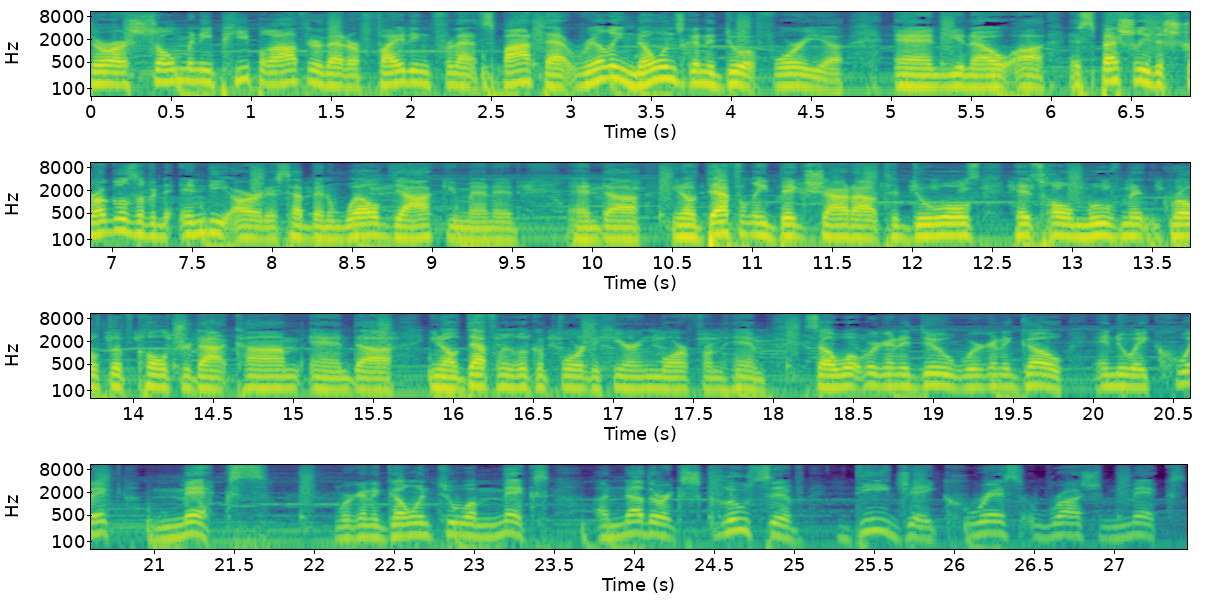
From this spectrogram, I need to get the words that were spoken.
there are so many people out there that are fighting for that spot that really no one's going to do it for you. And you know, uh, especially the struggles of an indie artist have been well documented. And uh, you know, definitely big shout out to Duals, his whole movement, growthofculture.com, and uh, you know, definitely looking forward to hearing more from him. So what we're going to do, we're going to go into a quick mix. We're going to go into a mix, another exclusive DJ Chris Rush mix.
